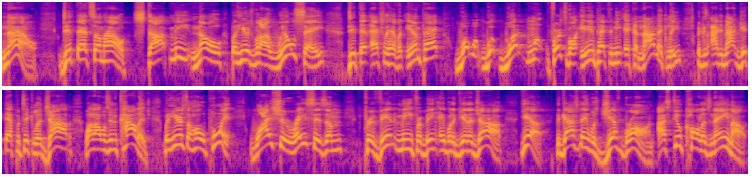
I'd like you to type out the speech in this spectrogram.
Now, did that somehow stop me? No, but here's what I will say. Did that actually have an impact? What, what, what, what, first of all, it impacted me economically because I did not get that particular job while I was in college. But here's the whole point. Why should racism prevent me from being able to get a job? Yeah, the guy's name was Jeff Braun. I still call his name out.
